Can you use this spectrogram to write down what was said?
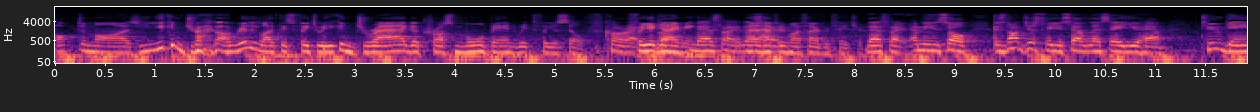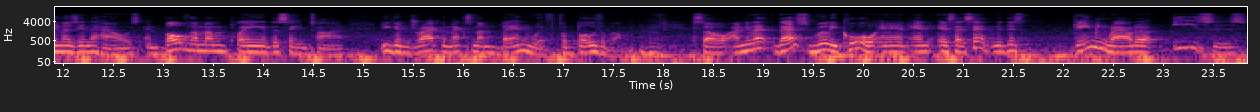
optimize. You, can drag. I really like this feature where you can drag across more bandwidth for yourself. Correct. For your Right. gaming. That's right, that's to right. be my favorite feature. That's right. I mean, so it's not just for yourself. Let's say you have two gamers in the house and both of them are playing at the same time. You can drag the maximum bandwidth for both of them. Mm-hmm. So, I mean, that that's really cool. And, and as I said, I mean, this gaming router eases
